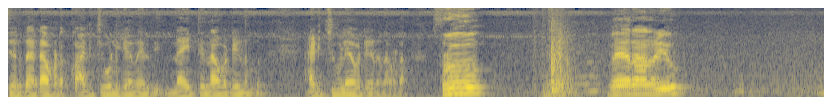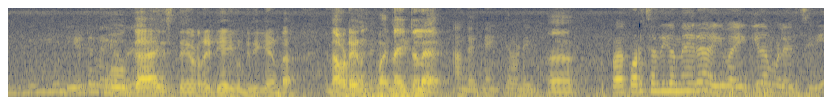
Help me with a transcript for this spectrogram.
ചെറുതായിട്ട് അവിടെ അടിച്ചു പൊളിക്കാൻ കരുതി. നൈറ്റ് നിന്ന് അവിടെ ഉണ്ട് അടിച്ചു പൊളി അവിടെ ഉണ്ട് അവിടെ. ശ്രൂ വേർ ആർ യു ഓ ഗായ്സ് ഇവിടെ റെഡി ആയിക്കൊണ്ടിരിക്കേണ്ട ഇന്ന് അവിടെയാണ്? നൈറ്റ് അല്ലേ? ഇപ്പൊ കുറച്ചധികം നേരമായി വൈകി നമ്മൾ ഇച്ചിരി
